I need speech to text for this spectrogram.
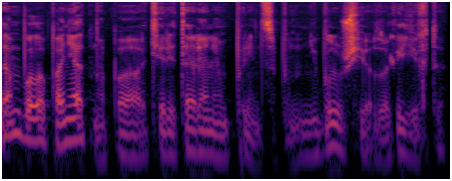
Там было понятно по территориальному принципу. Ну, не будешь я за каких-то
